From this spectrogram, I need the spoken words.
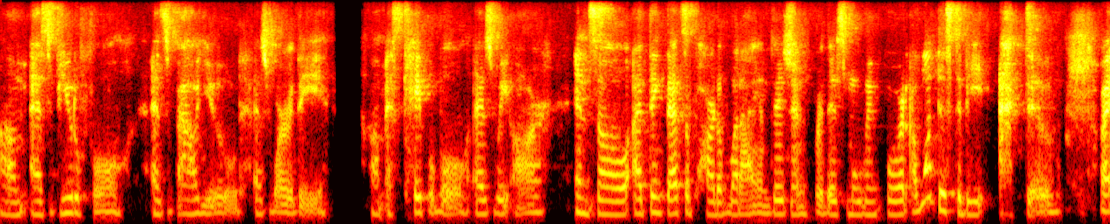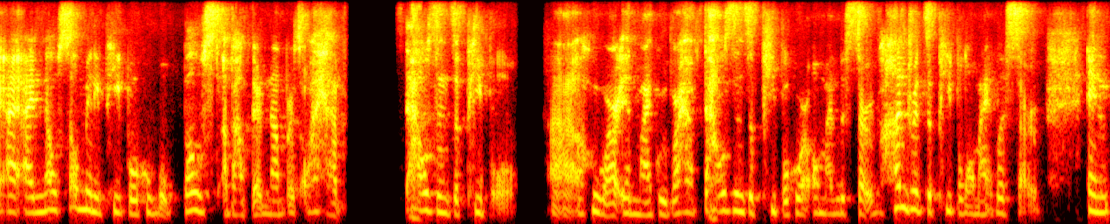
um, as beautiful, as valued, as worthy, um, as capable as we are. And so I think that's a part of what I envision for this moving forward. I want this to be active, right? I, I know so many people who will boast about their numbers. Oh, I have thousands of people uh, who are in my group, or I have thousands of people who are on my list serve, hundreds of people on my list serve. And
